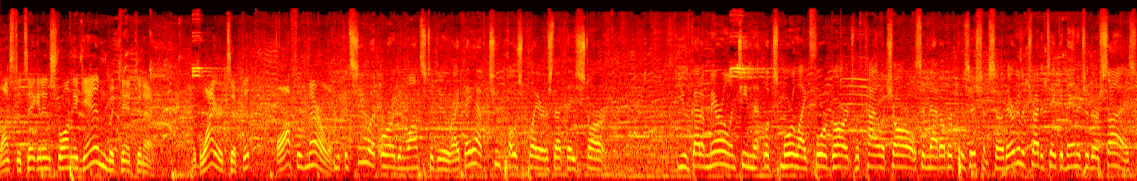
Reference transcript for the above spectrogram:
Wants to take it in strong again, but can't connect. McGwire tipped it off of Maryland. You can see what Oregon wants to do, right? They have two post players that they start. You've got a Maryland team that looks more like four guards with Kyla Charles in that other position. So they're going to try to take advantage of their size.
